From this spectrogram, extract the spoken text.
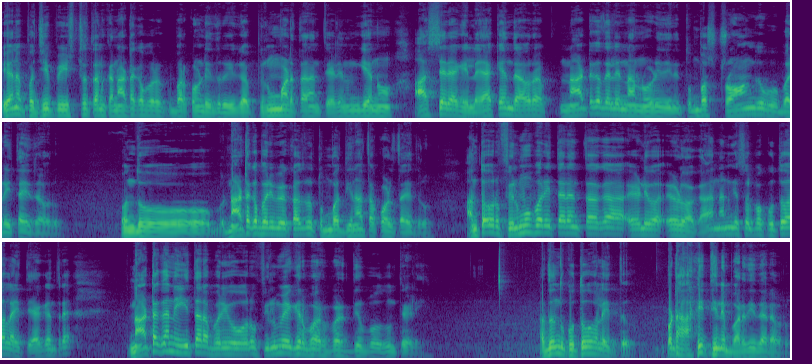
ಏನಪ್ಪ ಜಿ ಪಿ ಇಷ್ಟು ತನಕ ನಾಟಕ ಬರ್, ಬರ್ಕೊಂಡಿದ್ರು, ಈಗ ಫಿಲ್ಮ್ ಮಾಡ್ತಾರೆ ಅಂತೇಳಿ ನನಗೇನು ಆಶ್ಚರ್ಯ ಆಗಿಲ್ಲ. ಯಾಕೆಂದರೆ ಅವರ ನಾಟಕದಲ್ಲಿ ನಾನು ನೋಡಿದ್ದೀನಿ, ತುಂಬ ಸ್ಟ್ರಾಂಗ್ ಬರಿತಾ ಇದ್ರು ಅವರು. ಒಂದು ನಾಟಕ ಬರಿಬೇಕಾದ್ರೂ ತುಂಬ ದಿನ ತಗೊಳ್ತಾ ಇದ್ರು. ಅಂಥವ್ರು ಫಿಲ್ಮು ಬರೀತಾರೆ ಅಂತಾಗ ಹೇಳುವ ಹೇಳುವಾಗ ನನಗೆ ಸ್ವಲ್ಪ ಕುತೂಹಲ ಐತೆ. ಯಾಕೆಂದರೆ ನಾಟಕನೇ ಈ ಥರ ಬರೆಯುವವರು ಫಿಲ್ಮ್ ಹೇಗೆ ಬರ್, ಬರೆದಿರ್ಬೋದು ಅಂತೇಳಿ. ಅದೊಂದು ಕುತೂಹಲ ಇತ್ತು. ಬಟ್ ಆ ರೀತಿನೇ ಬರೆದಿದ್ದಾರೆ ಅವರು.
